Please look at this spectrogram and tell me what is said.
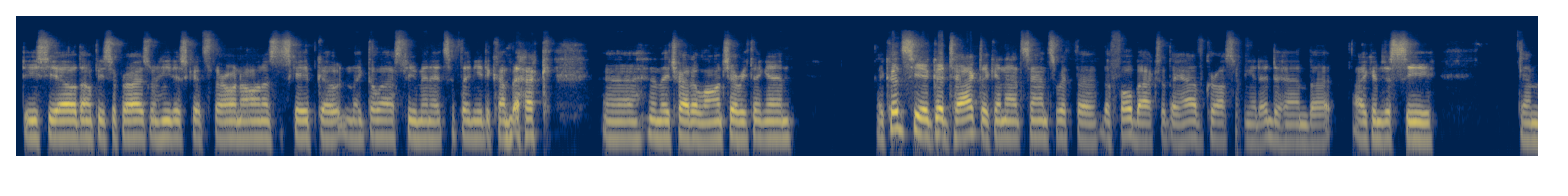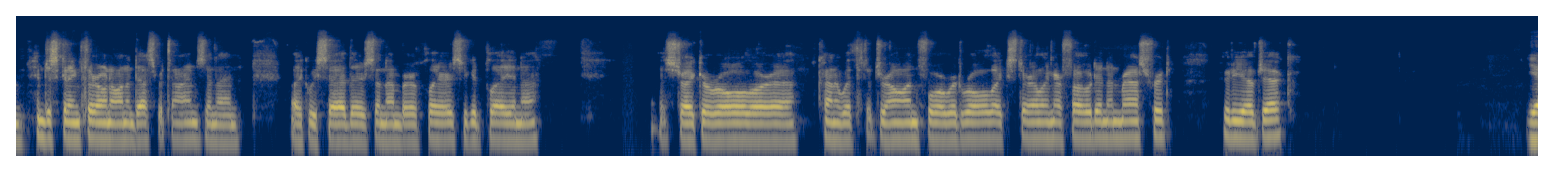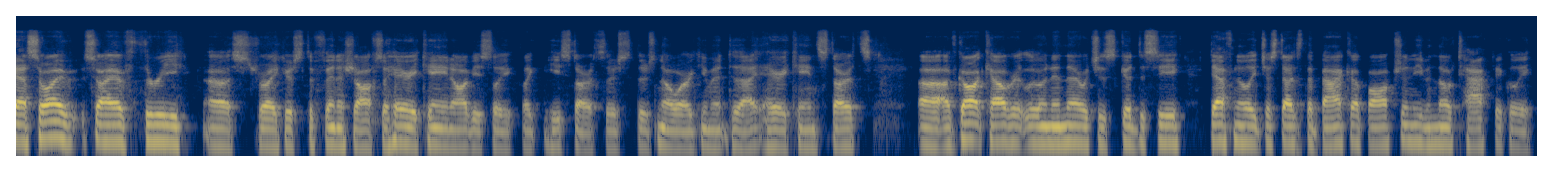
DCL, don't be surprised when he just gets thrown on as a scapegoat in like the last few minutes if they need to come back uh, and they try to launch everything in. I could see a good tactic in that sense with the the fullbacks that they have crossing it into him, but I can just see them him just getting thrown on in desperate times. And then, like we said, there's a number of players who could play in a a striker role or a kind of withdrawn forward role like Sterling or Foden and Rashford. Who do you have, Jack? Yeah, so I so I have three uh, strikers to finish off. So Harry Kane, obviously, like he starts. There's there's no argument to that. Harry Kane starts. Uh, I've got Calvert Lewin in there, which is good to see. Definitely just as the backup option, even though tactically,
